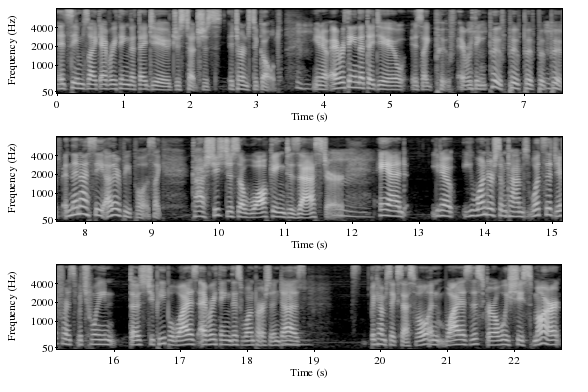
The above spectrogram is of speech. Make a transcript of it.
it seems like everything that they do just touches, it turns to gold. Mm-hmm. You know, everything that they do is like poof, everything mm-hmm. poof, poof, poof, poof, mm-hmm. poof. And then I see other people, it's like, gosh, she's just a walking disaster. Mm. And, you know, you wonder sometimes what's the difference between those two people? Why does everything this one person does mm become successful and why is this girl well she's smart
